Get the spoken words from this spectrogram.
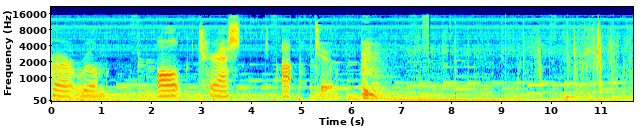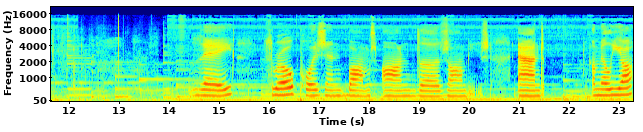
her room all dressed up too. they throw poison bombs on the zombies, and Amelia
